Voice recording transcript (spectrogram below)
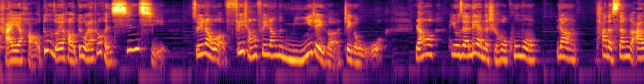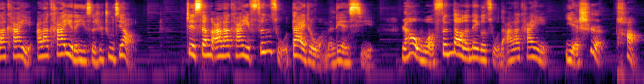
排也好，动作也好，对我来说很新奇，所以让我非常非常的迷这个这个舞。然后又在练的时候，枯木让他的三个阿拉卡伊，阿拉卡伊的意思是助教，这三个阿拉卡伊分组带着我们练习。然后我分到的那个组的阿拉卡伊也是胖，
